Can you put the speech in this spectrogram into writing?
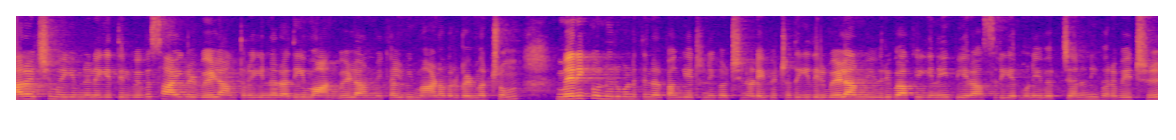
ஆராய்ச்சி மையம் நிலையத்தில் விவசாயிகள் வேளாண் துறையினர் அதியமான் வேளாண்மை கல்வி மாணவர்கள் மற்றும் மெரிக்கோ நிறுவனத்தினர் பங்கேற்ற நிகழ்ச்சி நடைபெற்றது. இதில் வேளாண்மை விரிவாக்க இணை பேராசிரியர் முனைவர் ஜனனி வரவேற்று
